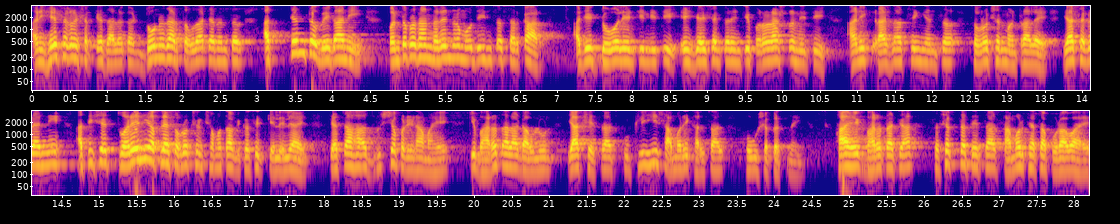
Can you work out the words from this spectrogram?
आणि हे सगळं शक्य झालं कारण दोन हजार चौदाच्या नंतर अत्यंत वेगाने पंतप्रधान नरेंद्र मोदींचं सरकार अजित डोवल यांची नीती एस जयशंकर यांची परराष्ट्र नीती आणि राजनाथ सिंग यांचं संरक्षण मंत्रालय या सगळ्यांनी अतिशय त्वरेने आपल्या संरक्षण क्षमता विकसित केलेल्या आहेत. त्याचा हा दृश्य परिणाम आहे की भारताला डावलून या क्षेत्रात कुठलीही सामरिक हालचाल होऊ शकत नाही. हा एक भारताच्या सशक्ततेचा सामर्थ्याचा पुरावा आहे.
